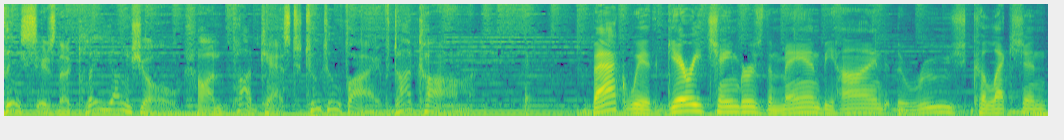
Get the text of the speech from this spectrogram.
This is The Clay Young Show on podcast225.com. Back with Gary Chambers, the man behind the Rouge Collection.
